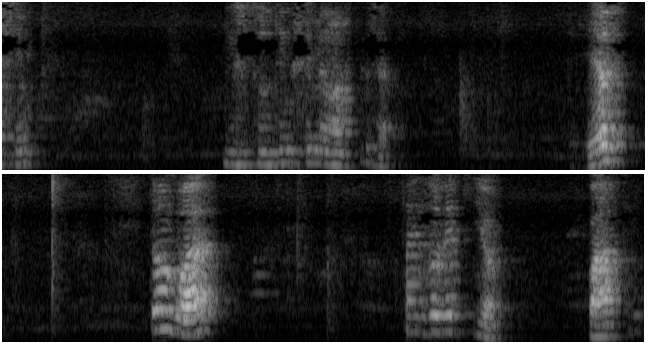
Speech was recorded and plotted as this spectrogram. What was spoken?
5. Isso tudo tem que ser menor que zero. Beleza? Então agora, vai resolver aqui, ó. 4,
